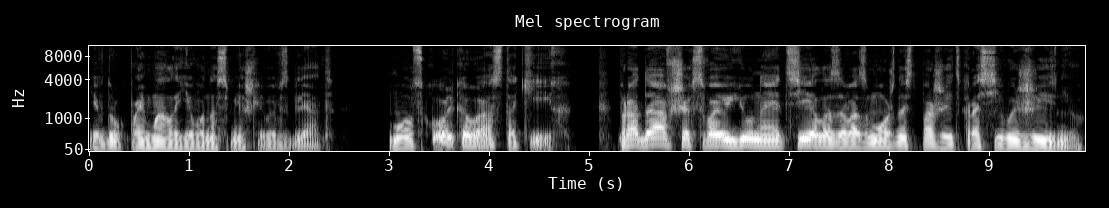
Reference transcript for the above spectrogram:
и вдруг поймала его насмешливый взгляд. Мол, сколько вас таких, продавших свое юное тело за возможность пожить красивой жизнью.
